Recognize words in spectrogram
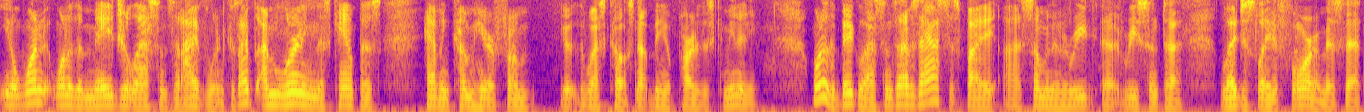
you know, one one of the major lessons that I've learned because I'm learning this campus, having come here from the West Coast, not being a part of this community. One of the big lessons, and I was asked this by uh, someone in a re- uh, recent uh, legislative forum, is that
